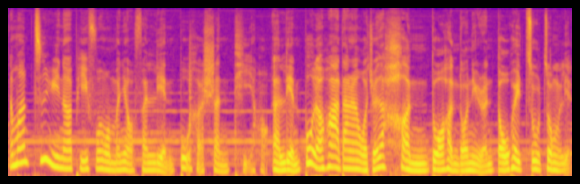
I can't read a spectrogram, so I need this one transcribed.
那么至于呢，皮肤我们有分脸部和身体，哈，呃，脸部的话，当然我觉得很多很多女人都会注重脸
